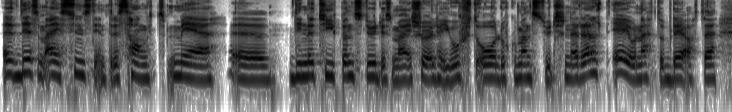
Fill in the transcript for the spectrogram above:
Det som jeg syns er interessant med uh, denne typen studier som jeg sjøl har gjort, og dokumentstudier generelt, er jo nettopp det at eh,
